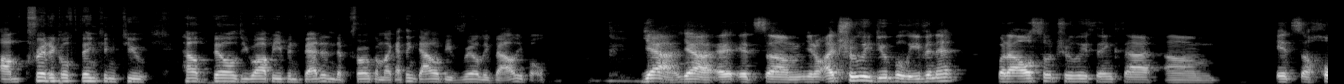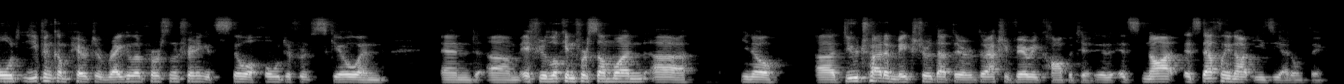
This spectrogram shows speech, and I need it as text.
um critical thinking to help build you up even better in the program. Like, I think that would be really valuable. Yeah, yeah, it's um you know I truly do believe in it but I also truly think that um, it's a whole even compared to regular personal training, it's still a whole different skill. And and um, if you're looking for someone, uh, you know, uh, do try to make sure that they're they're actually very competent. It, it's not it's definitely not easy. I don't think.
